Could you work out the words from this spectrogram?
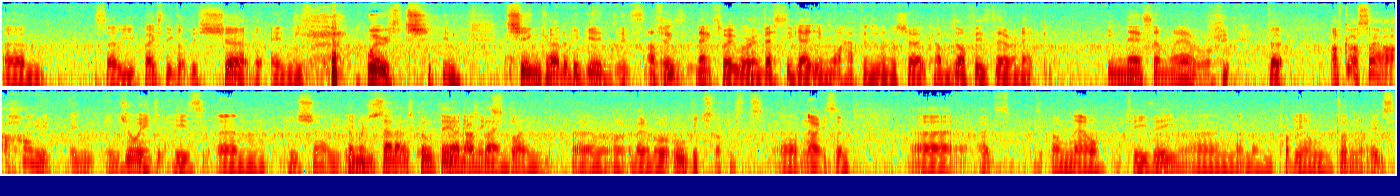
Um, so you basically got this shirt that ends where his chin chin kind of begins. It's I think next week we're investigating what happens when the shirt comes off. Is there a neck in there somewhere, or but I've got to say I highly en- enjoyed his um, his show. It and would you say that was called the, Unexplained? Unexplained, um, available at all good stockists. Uh, no, it's um, uh, it's on now TV and um, probably on God knows it's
